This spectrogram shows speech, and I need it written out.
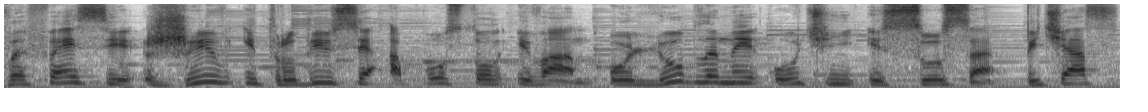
в Ефесі жив і трудився апостол Іван, улюблений учень Ісуса. Під час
